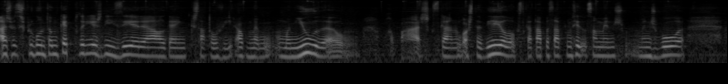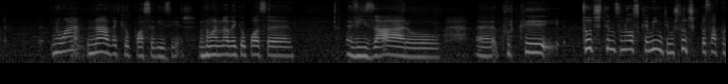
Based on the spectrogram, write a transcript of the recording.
às vezes perguntam-me o que é que poderias dizer a alguém que está a ouvir, alguma uma miúda, um, um rapaz que se calhar não gosta dele ou que se calhar está a passar por uma situação menos, menos boa. Não há nada que eu possa dizer, não há nada que eu possa avisar ou uh, porque todos temos o nosso caminho, temos todos que passar por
